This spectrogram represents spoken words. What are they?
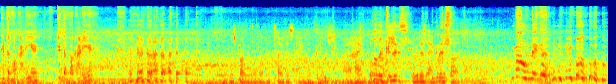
Get the fuck out of here! Get the fuck out of here! That's probably one of the tightest angle pitch. Uh, angle Look at this- Look at this look at this. shot. Move, nigga, move!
